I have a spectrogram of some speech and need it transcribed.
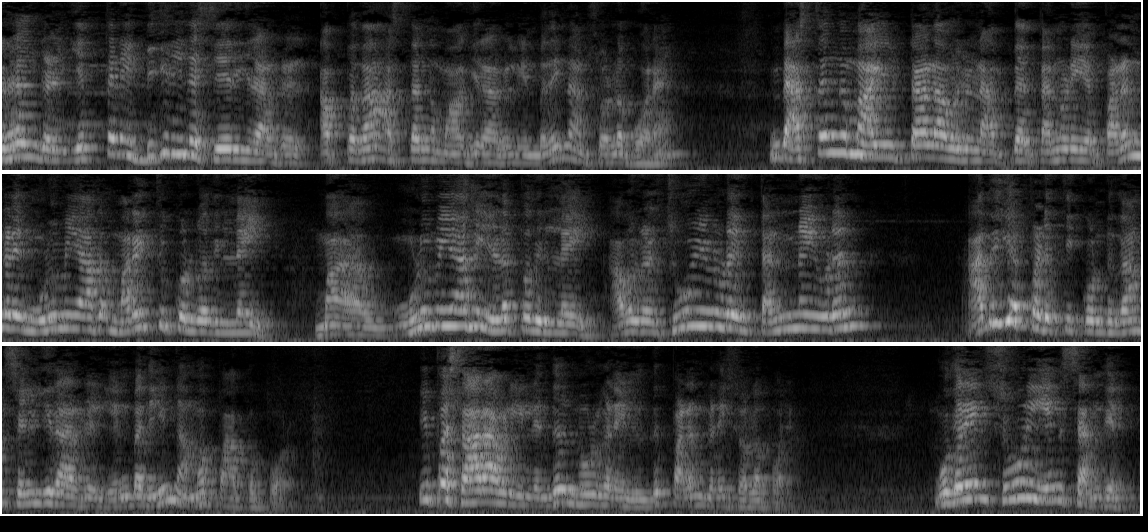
கிரகங்கள் எத்தனை டிகிரியில சேருகிறார்கள் அப்பதான் அஸ்தங்கம் ஆகிறார்கள் என்பதை நான் சொல்ல போறேன். இந்த அஸ்தங்கம் ஆகிவிட்டால் அவர்கள் அந்த தன்னுடைய பலன்களை முழுமையாக மறைத்துக் கொள்வதில்லை. முழுமையாக இழப்பதில்லை. அவர்கள் சூரியனுடைய தன்மையுடன் அதிகப்படுத்தி கொண்டுதான் செல்கிறார்கள் என்பதையும் நாம பார்க்க போறோம். இப்ப சாராவளியிலிருந்து நூல்களிலிருந்து பலன்களை சொல்ல போறேன். முதலில் சூரியன் சந்திரன்.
